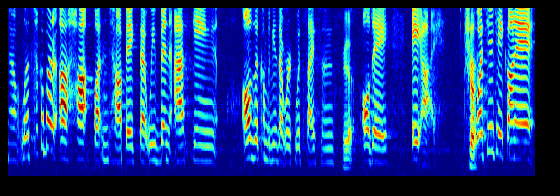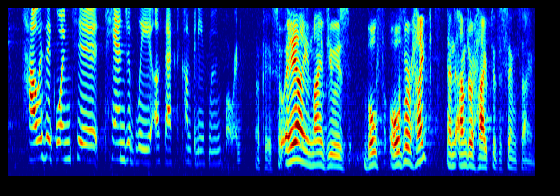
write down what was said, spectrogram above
Now, let's talk about a hot button topic that we've been asking all the companies that work with Sisense Yeah. all day AI. Sure. What's your take on it? How is it going to tangibly affect companies moving forward? Okay, so AI, in my view, is both overhyped and underhyped at the same time.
